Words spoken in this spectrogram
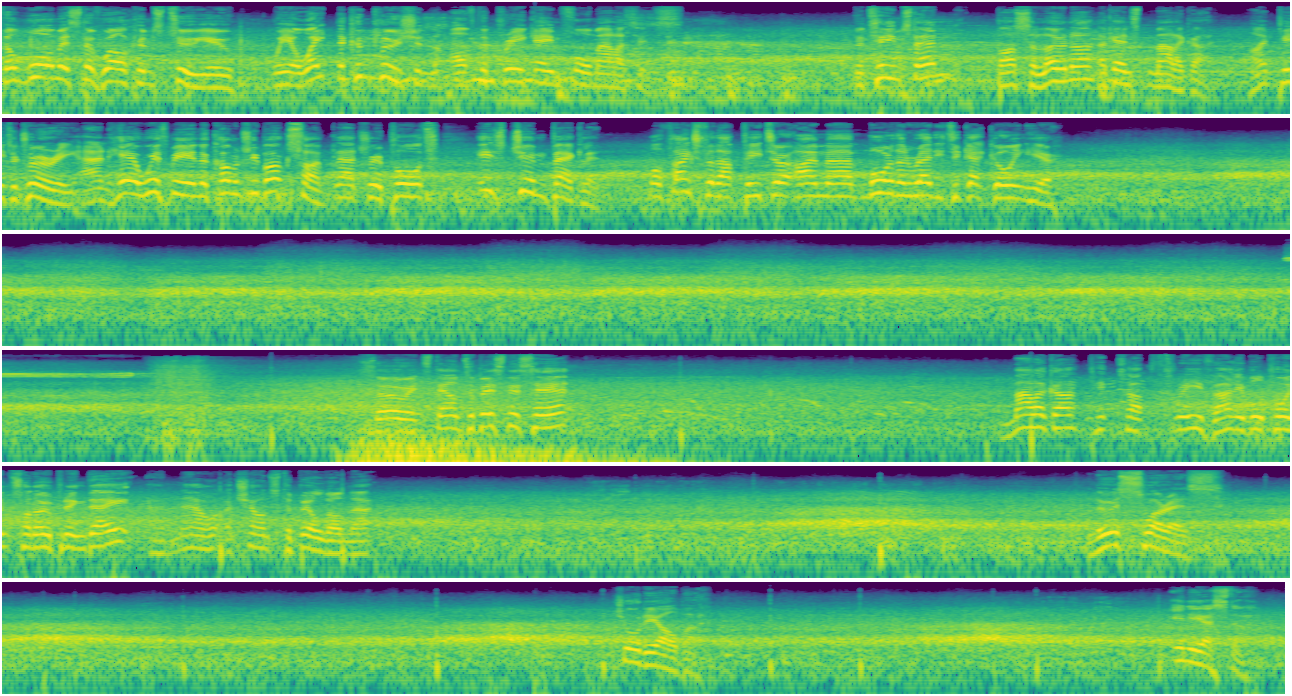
the warmest of welcomes to you. We await the conclusion of the pre-game formalities. The teams then, Barcelona against Malaga. I'm Peter Drury, and here with me in the commentary box, I'm glad to report, is Jim Beglin. Well, thanks for that, Peter. I'm uh, more than ready to get going here. So it's down to business here. Malaga picked up three valuable points on opening day, and now a chance to build on that. Luis Suarez. Jordi Alba. Iniesta.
